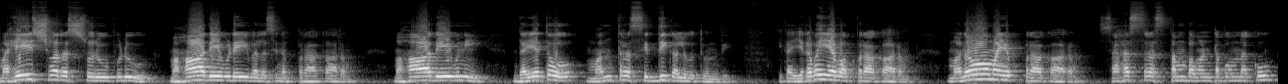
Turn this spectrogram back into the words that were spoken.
మహేశ్వర స్వరూపుడు మహాదేవుడై వలసిన ప్రాకారం. మహాదేవుని దయతో మంత్రసిద్ధి కలుగుతుంది. ఇక ఇరవయవ ప్రాకారం మనోమయ ప్రాకారం సహస్ర స్తంభ మంటపమునకు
